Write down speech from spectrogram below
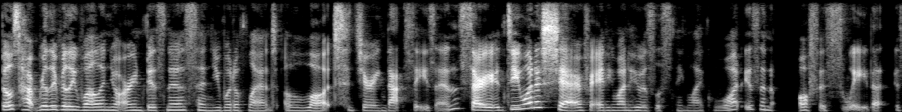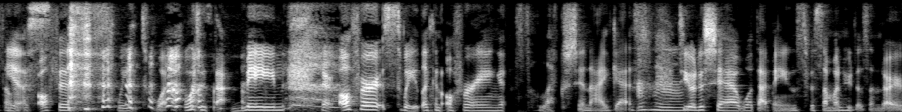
built up really, really well in your own business and you would have learned a lot during that season. So, do you want to share for anyone who is listening, like, what is an office suite? Is that yes. like office suite? what, what does that mean? No, offer suite, like an offering selection, I guess. Mm-hmm. Do you want to share what that means for someone who doesn't know?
